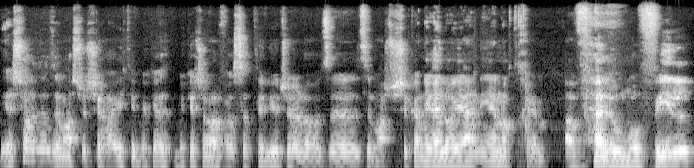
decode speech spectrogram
יש עוד איזה משהו שראיתי בק- בקשר לוורסטיליות שלו, זה, זה משהו שכנראה לא יעניין אתכם, אבל הוא מוביל,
